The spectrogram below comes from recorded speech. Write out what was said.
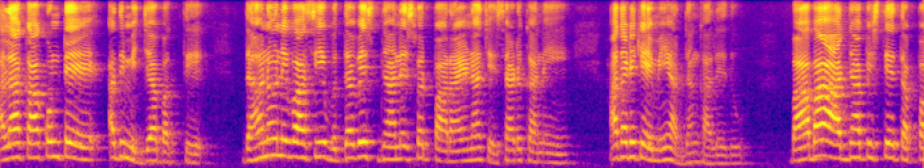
అలా కాకుంటే అది మిథ్యాభక్తి. దహనో నివాసి బుద్ధవేశ్ జ్ఞానేశ్వర్ పారాయణ చేశాడు కానీ అతడికి ఏమీ అర్థం కాలేదు. బాబా ఆజ్ఞాపిస్తే తప్ప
